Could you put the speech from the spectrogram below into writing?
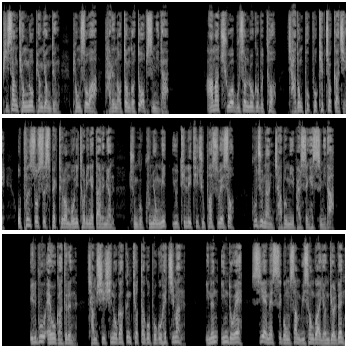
비상 경로 변경 등 평소와 다른 어떤 것도 없습니다. 아마추어 무선 로그부터 자동 폭포 캡처까지 오픈소스 스펙트럼 모니터링에 따르면 중국 군용 및 유틸리티 주파수에서 꾸준한 잡음이 발생했습니다. 일부 애호가들은 잠시 신호가 끊겼다고 보고했지만 이는 인도의 CMS-03 위성과 연결된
